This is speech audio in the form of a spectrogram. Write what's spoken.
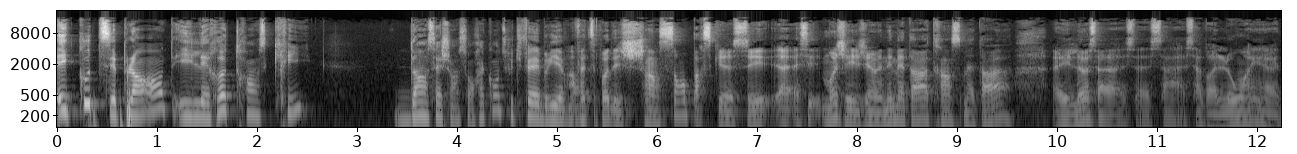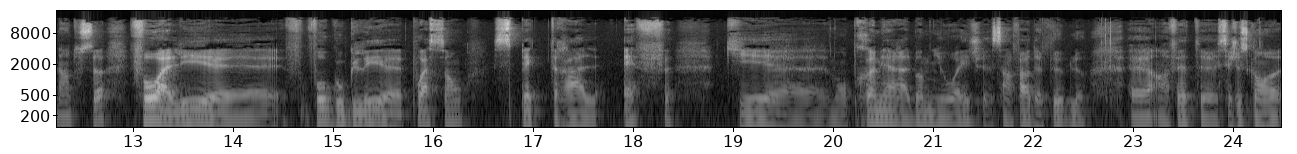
écoute ces plantes et il les retranscrit dans ses chansons. Raconte ce que tu fais brièvement. En fait, c'est pas des chansons parce que c'est. euh, moi, j'ai un émetteur-transmetteur et là, ça, ça, ça, va loin euh, dans tout ça. faut aller. euh, faut- googler euh, Poisson Spectral F qui est mon premier album New Age, sans faire de pub. Là. En fait, c'est juste qu'on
